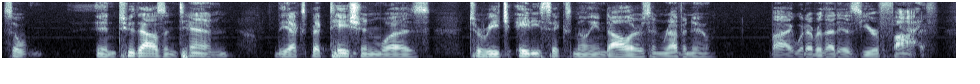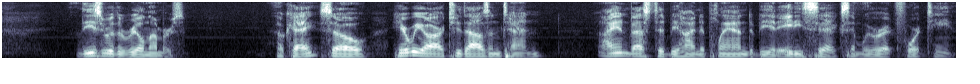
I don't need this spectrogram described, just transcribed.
So in 2010, the expectation was to reach $86 million in revenue by whatever that is, year five. These were the real numbers. Okay, so here we are, 2010. I invested behind a plan to be at 86, and we were at 14.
